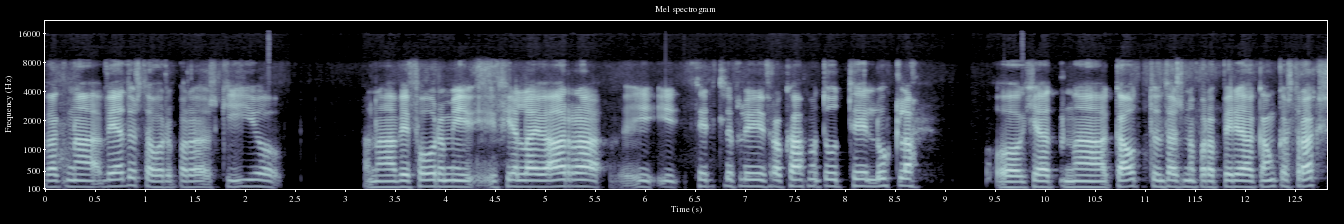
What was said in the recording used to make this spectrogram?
vegna veður, þá voru bara skí og þannig að við fórum í, í félagi aðra í, í þyrluflugi frá Kathmandu til Lukla og hérna gátum þess að bara byrja að ganga strax,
